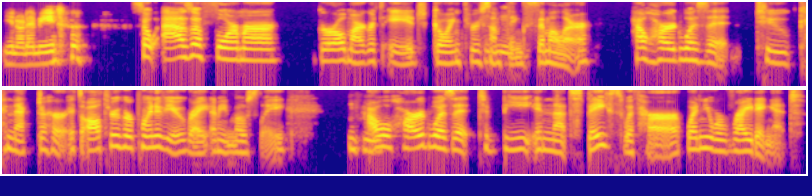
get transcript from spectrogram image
You know what I mean? so as a former girl Margaret's age going through mm-hmm. something mm-hmm. similar how hard was it to connect to her? It's all through her point of view, right? I mean, mostly. Mm-hmm. How hard was it to be in that space with her when you were writing it?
